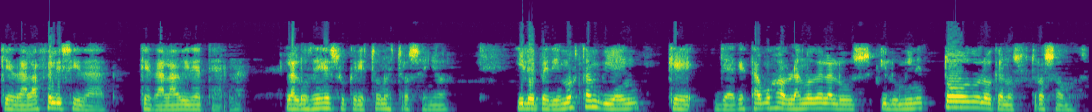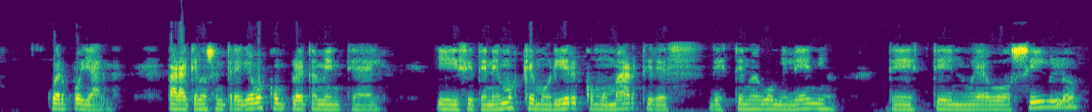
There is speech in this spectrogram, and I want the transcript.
que da la felicidad, que da la vida eterna, la luz de Jesucristo nuestro Señor. Y le pedimos también que, ya que estamos hablando de la luz, ilumine todo lo que nosotros somos, cuerpo y alma, para que nos entreguemos completamente a Él. Y si tenemos que morir como mártires de este nuevo milenio, de este nuevo siglo,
